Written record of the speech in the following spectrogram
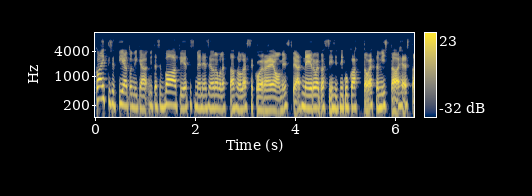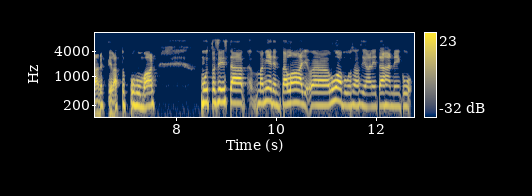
kaikki se tieto, mikä, mitä se vaatii, että se menee seuraavalle tasolle se koira ja omistaja. Että me ei ruveta siinä sitten niin katsoa, että mistä aiheesta on nyt tilattu puhumaan. Mutta siis tämä, mä mietin tätä laaj- luovuusasiaa, niin tähän niin kuin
